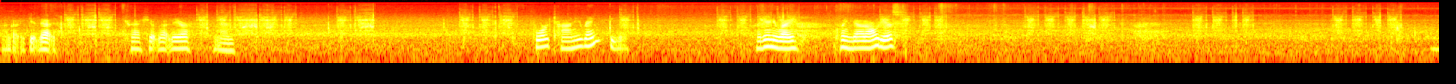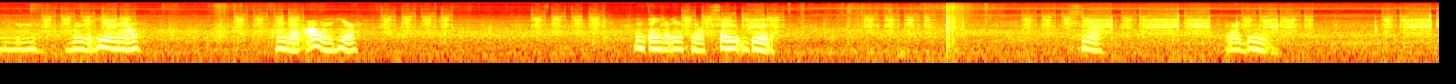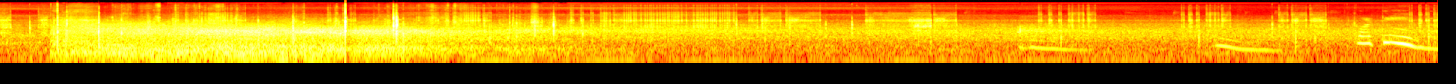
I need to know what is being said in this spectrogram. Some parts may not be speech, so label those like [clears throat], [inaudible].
I got to get that trash up right there. And four tiny reindeer. But anyway, cleaned out all this. And it here now. Cleaned out all in here. And things right there smell so good. Smell. Gardenia. Gardenias.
